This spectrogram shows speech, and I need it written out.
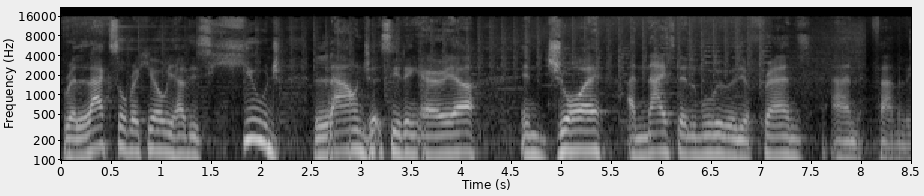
relax over here. We have this huge lounge seating area. Enjoy a nice little movie with your friends and family.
